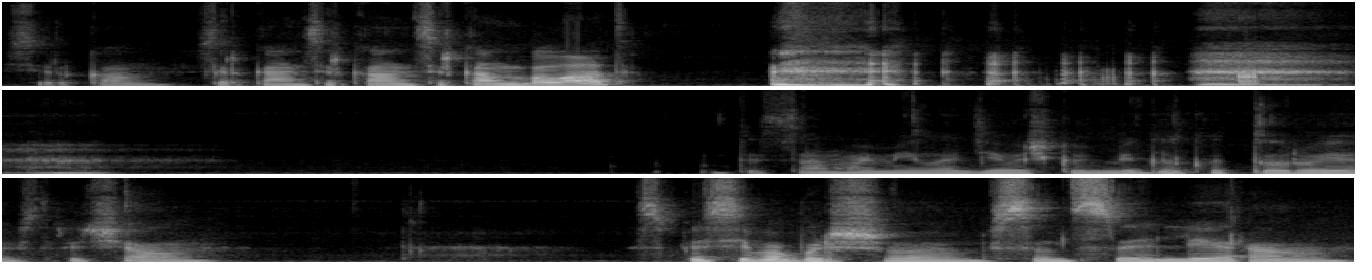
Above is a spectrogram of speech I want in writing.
Серкан, Серкан, Серкан, Серкан Балат. Ты самая милая девочка в Бига, которую я встречала. Спасибо большое, сенсей Лера.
